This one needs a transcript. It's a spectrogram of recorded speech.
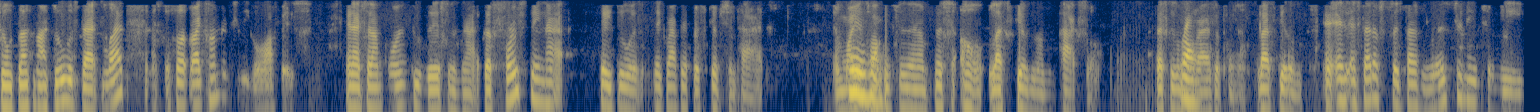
field does not do is that let's so I come into the office and I said I'm going through this and that, the first thing that they do is they grab their prescription pad and while Mhm. you're talking to them, they say, "Oh, let's give them the Paxil. Let's give them Right. Diazepam. Let's give them." And, and instead of instead of listening to me,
